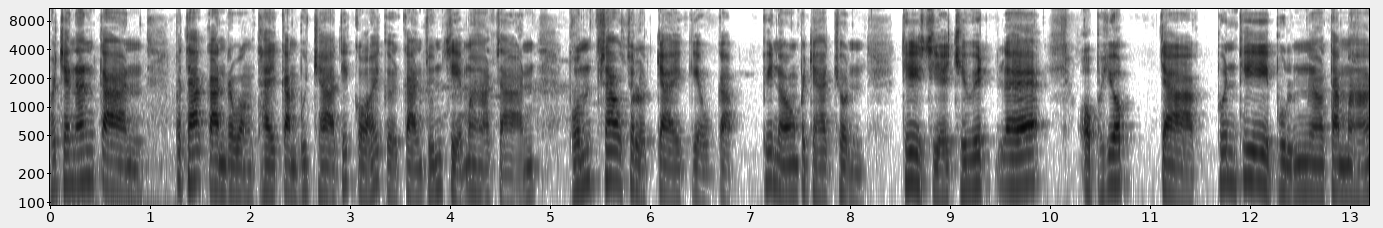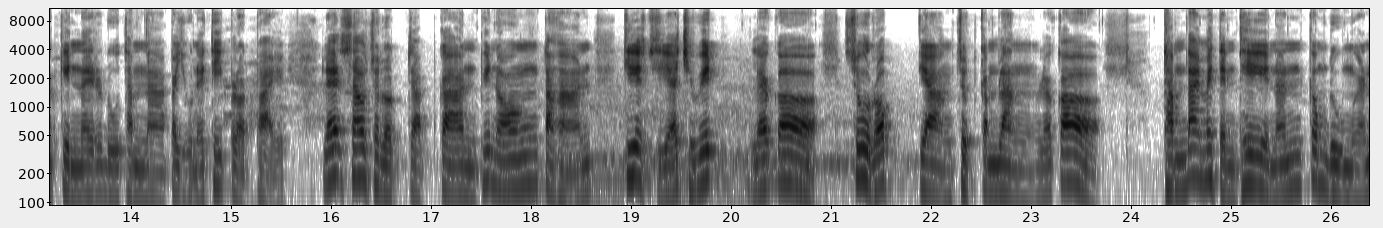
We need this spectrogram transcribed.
เพราะฉะนั้นการปะทะกันระหว่างไทยกัมพูชาที่ก่อให้เกิดการสูญเสียมหาศาล ผมเศร้าสลดใจเกี่ยวกับพี่น้องประชาชนที่เสียชีวิตและอพยพจากพื้นที่ภูมิลำเนาทำมาหากินในฤดูทำนาไปอยู่ในที่ปลอดภัย และเศร้าสลดกับการพี่น้องทหารที่เสียชีวิต แล้วก็สู้รบอย่างสุดกำลัง แล้วก็ทำได้ไม่เต็มที่นั้นก็ดูเหมือน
